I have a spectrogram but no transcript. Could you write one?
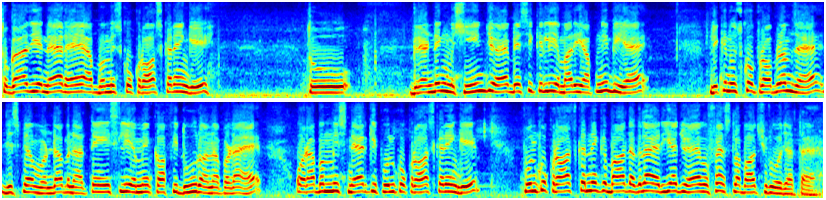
तो गाज ये नहर है, अब हम इसको क्रॉस करेंगे। तो ग्राइंडिंग मशीन जो है बेसिकली हमारी अपनी भी है, लेकिन उसको प्रॉब्लम्स है, जिसमें हम वंडा बनाते हैं, इसलिए हमें काफ़ी दूर आना पड़ा है। और अब हम इस नहर की पुल को क्रॉस करेंगे। पुल को क्रॉस करने के बाद अगला एरिया जो है, वो फैसलाबाद शुरू हो जाता है।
